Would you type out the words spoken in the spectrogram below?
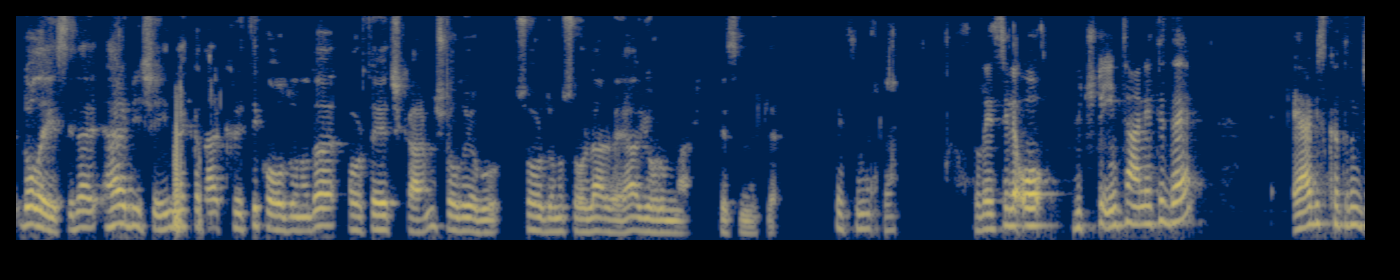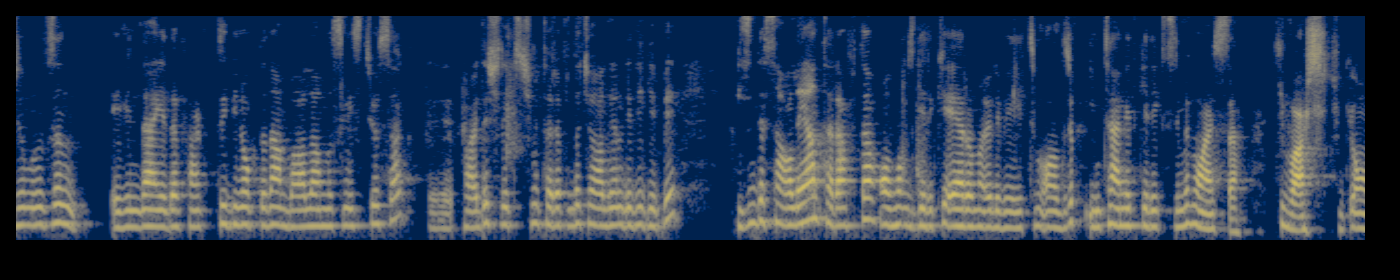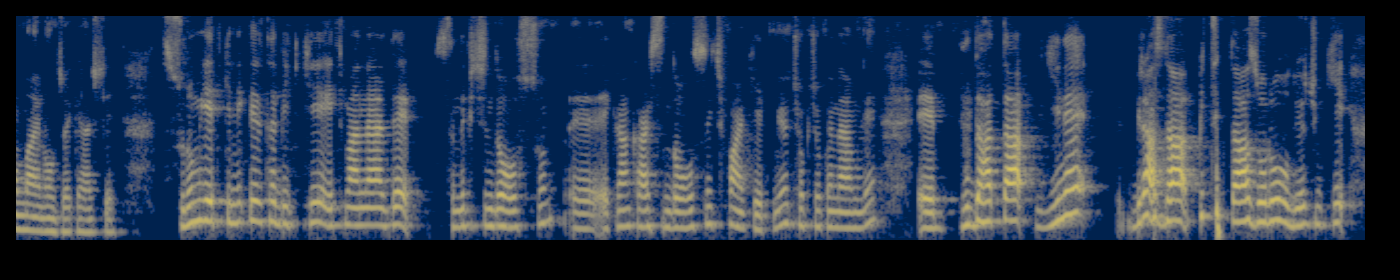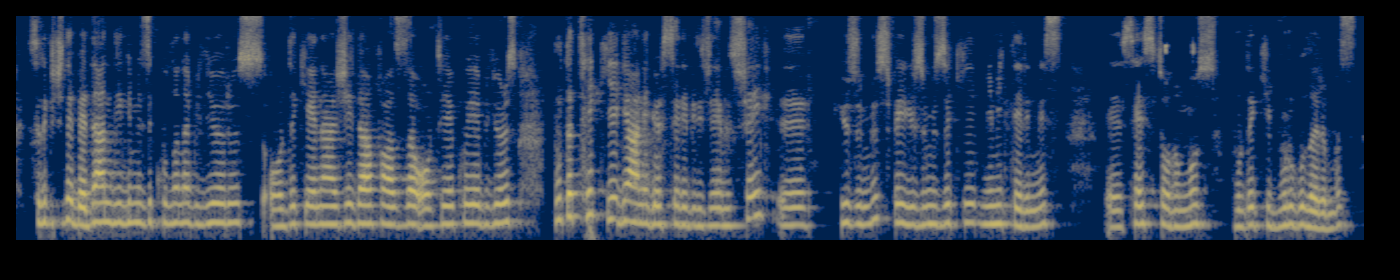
dolayısıyla her bir şeyin ne kadar kritik olduğunu da ortaya çıkarmış oluyor bu sorduğunuz sorular veya yorumlar kesinlikle. Kesinlikle. Dolayısıyla o güçlü interneti de eğer biz katılımcımızın evinden ya da farklı bir noktadan bağlanmasını istiyorsak e, paydaş iletişimi tarafında Çağlayan'ın dediği gibi bizim de sağlayan tarafta olmamız gerekiyor eğer ona öyle bir eğitim aldırıp internet gereksinimi varsa ki var çünkü online olacak her şey. Sunum yetkinlikleri tabii ki eğitmenlerde sınıf içinde olsun, e, ekran karşısında olsun hiç fark etmiyor. Çok çok önemli. E, burada hatta yine biraz daha bir tık daha zoru oluyor çünkü sınıf içinde beden dilimizi kullanabiliyoruz. Oradaki enerjiyi daha fazla ortaya koyabiliyoruz. Burada tek yegane gösterebileceğimiz şey e, yüzümüz ve yüzümüzdeki mimiklerimiz, e, ses tonumuz, buradaki vurgularımız.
